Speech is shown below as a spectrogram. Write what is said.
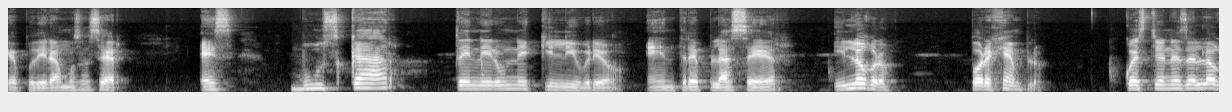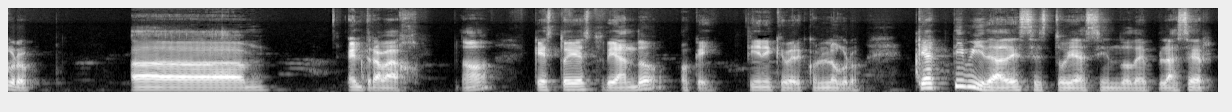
que pudiéramos hacer es buscar tener un equilibrio entre placer y logro. Por ejemplo, Cuestiones del logro. el trabajo, ¿no? Que estoy estudiando, ok, tiene que ver con logro. ¿qué actividades estoy haciendo de placer?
